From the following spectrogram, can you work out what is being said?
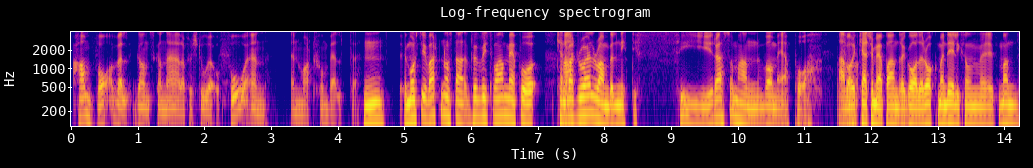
han var väl ganska nära förstod jag att få en, en match om bälte. Mm. Det måste ju varit någonstans, för visst var han med på, kan det ha Han- varit Royal Rumble 94 som han var med på? Han var Fan. kanske med på andra galor men det är liksom, eh, man,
